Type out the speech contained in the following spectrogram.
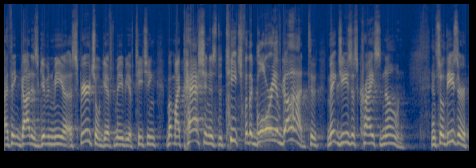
I think God has given me a, a spiritual gift, maybe of teaching, but my passion is to teach for the glory of God, to make Jesus Christ known. And so these are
